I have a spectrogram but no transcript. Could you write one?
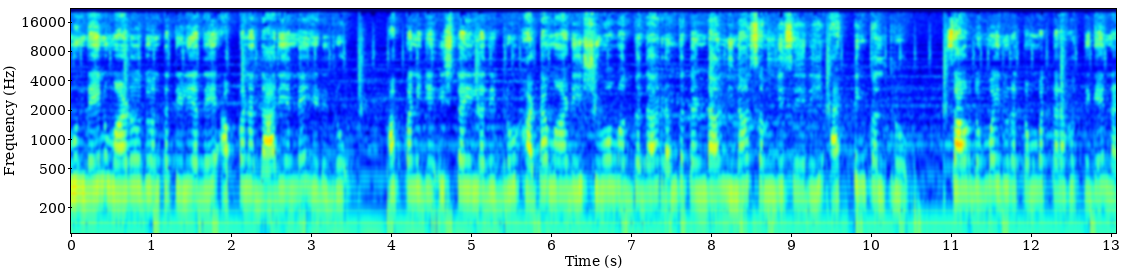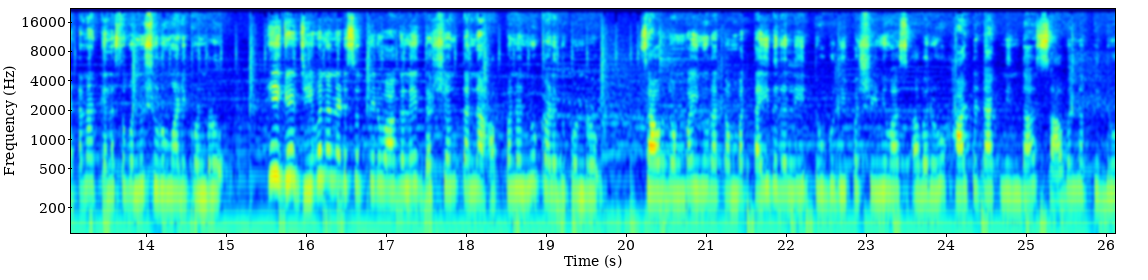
ಮುಂದೇನು ಮಾಡೋದು ಅಂತ ತಿಳಿಯದೆ ಅಪ್ಪನ ದಾರಿಯನ್ನೇ ಹಿಡಿದ್ರು. ಅಪ್ಪನಿಗೆ ಇಷ್ಟ ಇಲ್ಲದಿದ್ರೂ ಹಠ ಮಾಡಿ ಶಿವಮೊಗ್ಗದ ರಂಗತಂಡ ನಿನಾಸಂಗೆ ಸೇರಿ ಆಕ್ಟಿಂಗ್ ಕಲ್ತ್ರು. ಸಾವಿರದ ಒಂಬೈನೂರ ತೊಂಬತ್ತರ ಹೊತ್ತಿಗೆ ನಟನ ಕೆಲಸವನ್ನು ಶುರು ಮಾಡಿಕೊಂಡ್ರು. ಹೀಗೆ ಜೀವನ ನಡೆಸುತ್ತಿರುವಾಗಲೇ ದರ್ಶನ್ ತನ್ನ ಅಪ್ಪನನ್ನು ಕಳೆದುಕೊಂಡ್ರು. ಸಾವಿರದ ಒಂಬೈನೂರ ತೊಂಬತ್ತೈದರಲ್ಲಿ ತೂಗುದೀಪ ಶ್ರೀನಿವಾಸ್ ಅವರು ಹಾರ್ಟ್ ಅಟ್ಯಾಕ್ನಿಂದ ಸಾವನ್ನಪ್ಪಿದ್ರು.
